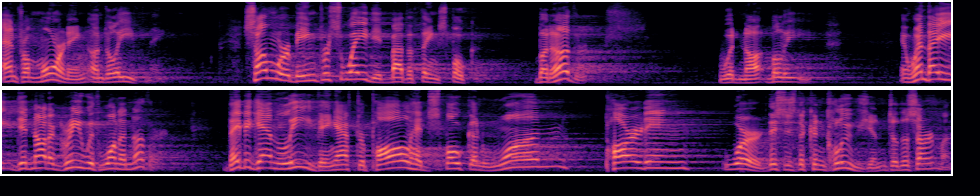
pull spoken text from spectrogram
and from morning until evening. Some were being persuaded by the things spoken, but others would not believe. And when they did not agree with one another, They began leaving after Paul had spoken one parting word. This is the conclusion to the sermon.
